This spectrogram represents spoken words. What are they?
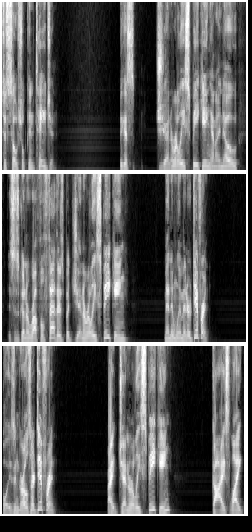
to social contagion. Because generally speaking, and I know this is going to ruffle feathers, but generally speaking, men and women are different. Boys and girls are different. Right? Generally speaking, guys like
